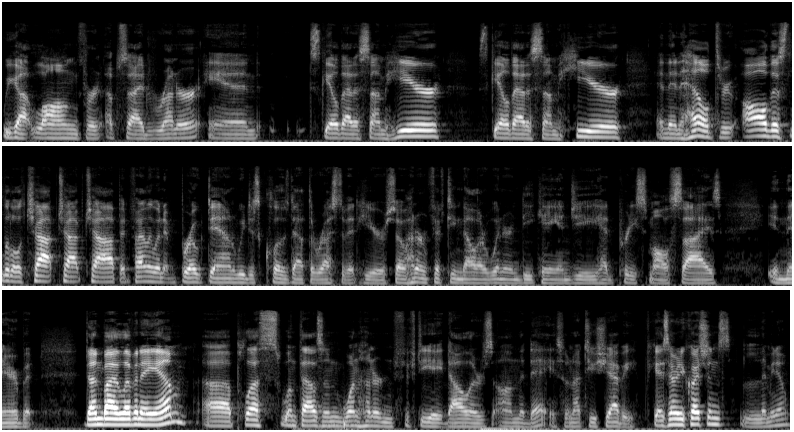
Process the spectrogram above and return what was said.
we got long for an upside runner and scaled out of some here, scaled out of some here, and then held through all this little chop, chop, chop. And finally, when it broke down, we just closed out the rest of it here. So $115 winner in DKNG had pretty small size in there, but done by 11 a.m. Uh, plus $1,158 on the day. So not too shabby. If you guys have any questions, let me know.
